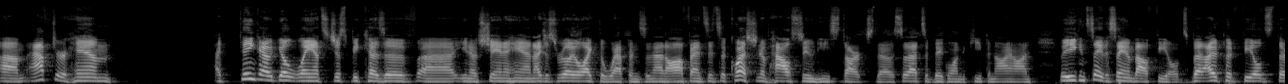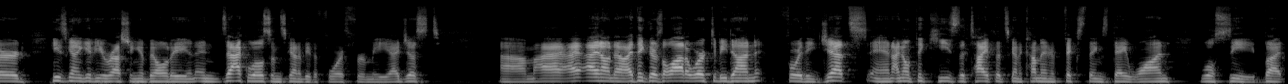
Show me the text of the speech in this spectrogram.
Um, after him, I think I would go Lance just because of uh, you know Shanahan. I just really like the weapons in that offense. It's a question of how soon he starts though, so that's a big one to keep an eye on. But you can say the same about Fields. But I would put Fields third. He's going to give you rushing ability, and, and Zach Wilson's going to be the fourth for me. I just um, I, I I don't know. I think there's a lot of work to be done for the Jets, and I don't think he's the type that's going to come in and fix things day one. We'll see, but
